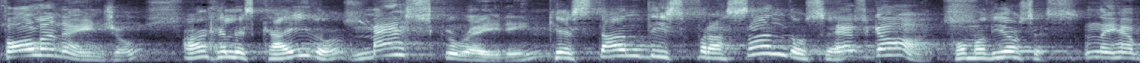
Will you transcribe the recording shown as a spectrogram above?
fallen angels, ángeles caídos, masquerading que están disfrazándose as gods. como dioses. And they have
